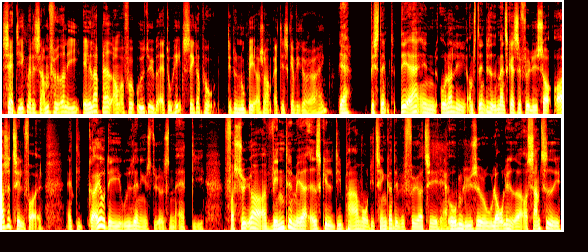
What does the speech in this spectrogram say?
satte de ikke med det samme fødderne i, eller bad om at få uddybet, at du er helt sikker på, det du nu beder os om, at det skal vi gøre, ikke? Ja, Bestemt. Det er en underlig omstændighed. Man skal selvfølgelig så også tilføje, at de gør jo det i Udlændingestyrelsen, at de forsøger at vente med at adskille de par, hvor de tænker, det vil føre til ja. åbenlyse ulovligheder, og samtidig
